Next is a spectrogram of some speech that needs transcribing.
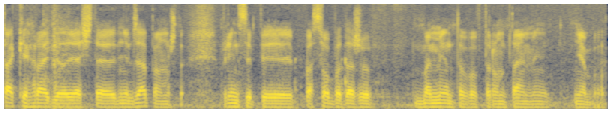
так играть, я считаю, нельзя, потому что, в принципе, особо даже моментов во втором тайме не было.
